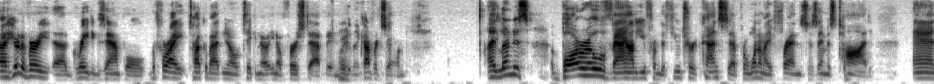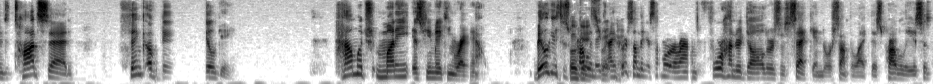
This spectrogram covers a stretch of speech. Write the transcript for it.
I heard a very uh, great example before I talk about you know taking a you know first step in, right. in the comfort zone. I learned this borrow value from the future concept from one of my friends. His name is Todd, and Todd said, "Think of Bill Gates. How much money is he making right now? Bill Gates is Bill probably Gates, making. Right I heard something somewhere around four hundred dollars a second or something like this. Probably is his,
